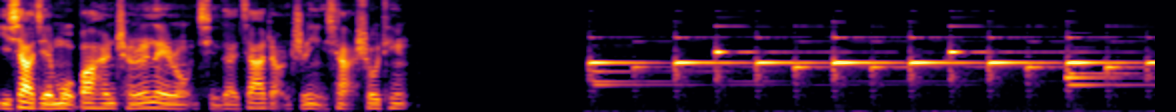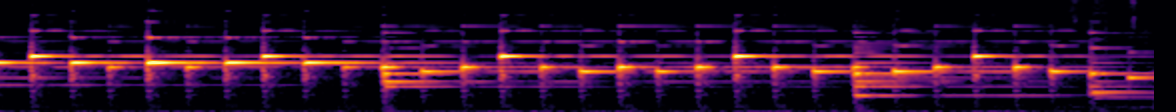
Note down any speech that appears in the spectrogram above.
以下节目包含成人内容，请在家长指引下收听。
